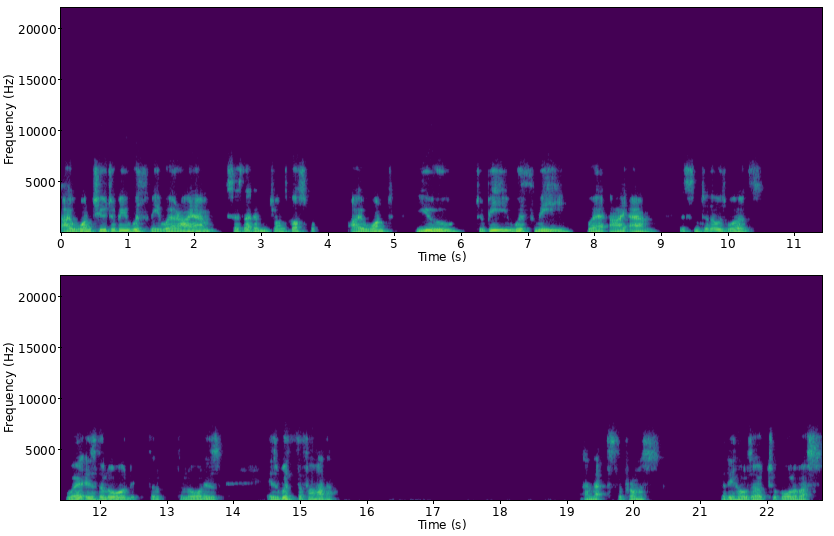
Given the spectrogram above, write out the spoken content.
I want you to be with me where I am. He says that in John's Gospel. I want you to be with me where I am. Listen to those words. Where is the Lord? The, the Lord is, is with the Father. And that's the promise that he holds out to all of us.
